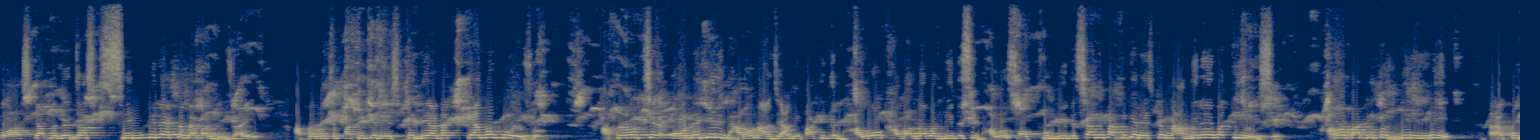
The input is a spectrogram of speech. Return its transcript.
তো আজকে আপনাদের জাস্ট সিম্পলি একটা ব্যাপার বুঝাই। আপনার হচ্ছে পাখিকে রেস্টে দেওয়াটা কেন প্রয়োজন? আপনার হচ্ছে অনেকেরই ধারণা যে আমি পাখিকে ভালো খাবার দাবার দিতেছি, ভালো সফট ফুড দিতেছি, আমি পাখিকে রেস্টে না দিলেই বা কি হয়েছে? আমার পাখি তো দিব্যি খুব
